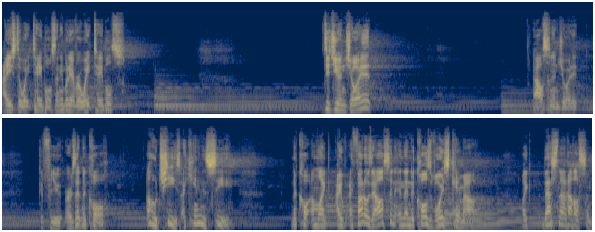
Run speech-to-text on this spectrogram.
I used to wait tables. Anybody ever wait tables? Did you enjoy it? Allison enjoyed it. Good for you. Or is that Nicole? Oh, geez, I can't even see. Nicole, I'm like, I, I thought it was Allison, and then Nicole's voice came out. Like, that's not Allison.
